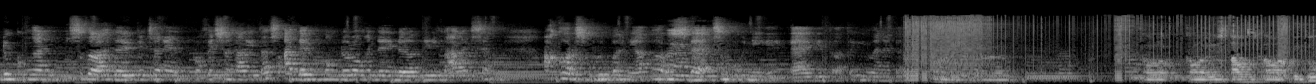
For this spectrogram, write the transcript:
dukungan setelah dari pencarian profesionalitas ada memang dorongan dari dalam diri ke Alex yang aku harus berubah nih, aku harus Hmm. kayak sembuh nih kayak, gitu atau gimana kan? Kalau kalau yang setahu setahu aku itu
